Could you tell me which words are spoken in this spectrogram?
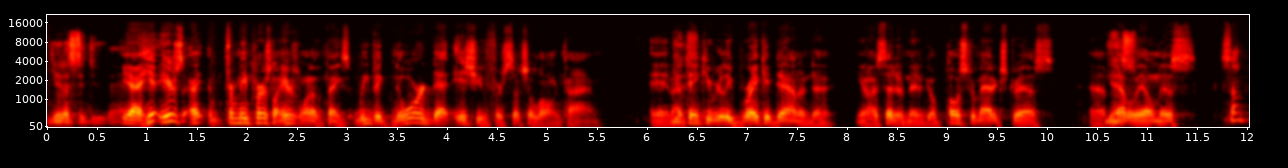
to get us to do that. Yeah, here's for me personally, here's one of the things. We've ignored that issue for such a long time. And yes. I think you really break it down into, you know, I said it a minute ago, post traumatic stress, uh, yes. mental illness, some,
